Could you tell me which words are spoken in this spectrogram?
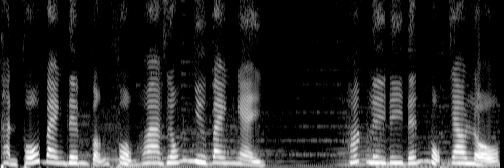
Thành phố ban đêm vẫn phồn hoa giống như ban ngày. Hoác Ly đi đến một giao lộ.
